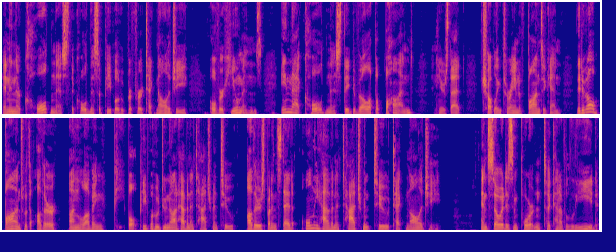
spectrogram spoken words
And in their coldness, the coldness of people who prefer technology over humans, in that coldness, they develop a bond. And here's that troubling terrain of bonds again. They develop bonds with other unloving people, people who do not have an attachment to others, but instead only have an attachment to technology. And so it is important to kind of lead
